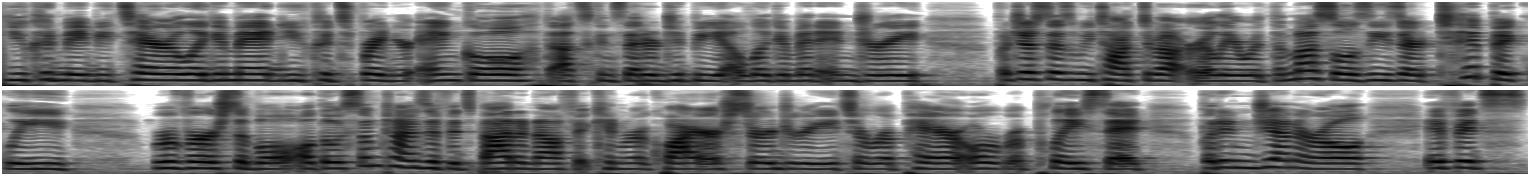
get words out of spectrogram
you could maybe tear a ligament, you could sprain your ankle. That's considered to be a ligament injury. But just as we talked about earlier with the muscles, these are typically reversible, although sometimes if it's bad enough, it can require surgery to repair or replace it. But in general, if it's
